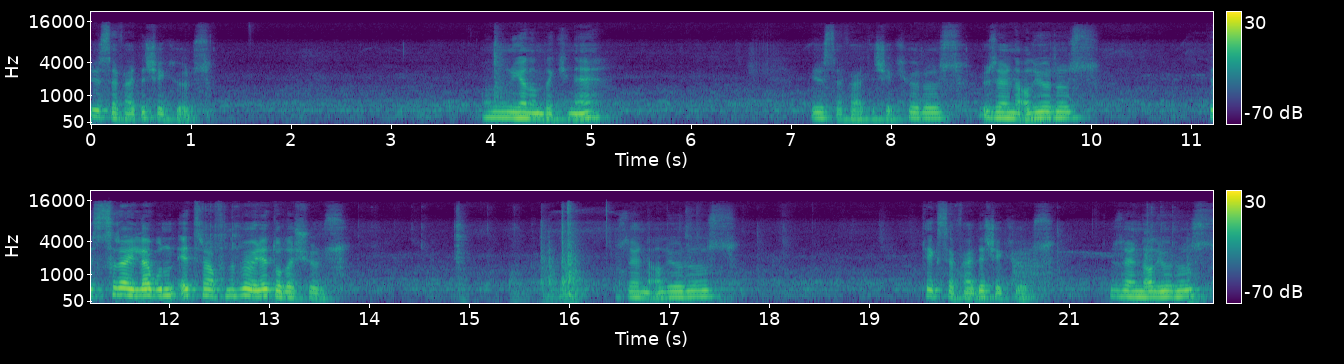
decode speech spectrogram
bir seferde çekiyoruz. Onun yanındakine bir seferde çekiyoruz. Üzerine alıyoruz. Ve sırayla bunun etrafını böyle dolaşıyoruz. Üzerine alıyoruz. Tek seferde çekiyoruz. Üzerine alıyoruz.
